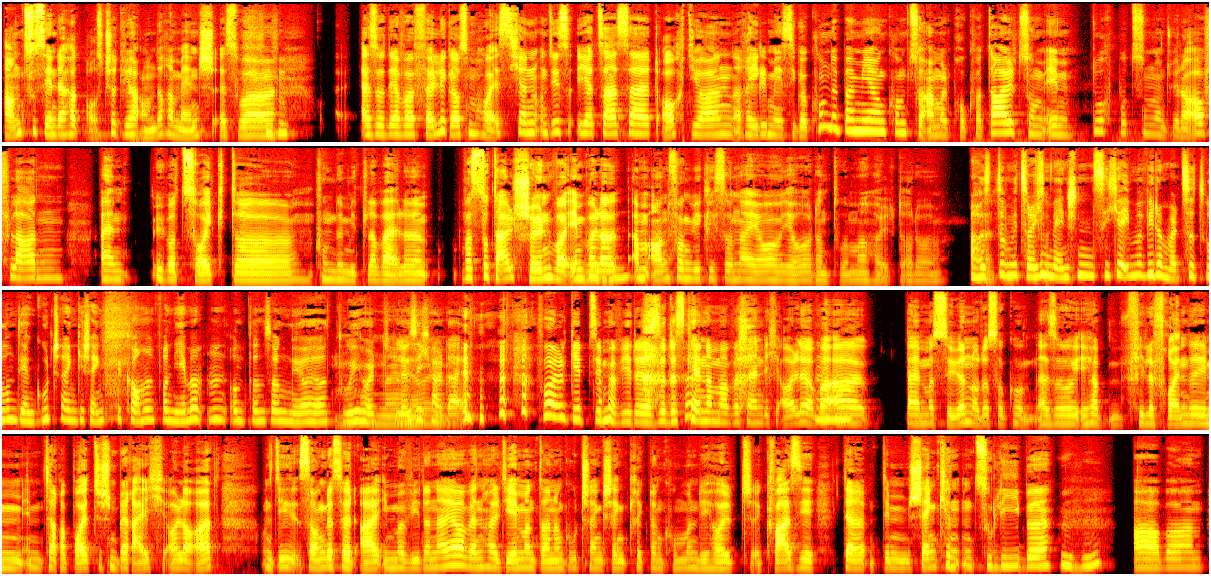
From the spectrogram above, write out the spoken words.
anzusehen. Der hat ausgeschaut wie ein anderer Mensch. Es war Also der war völlig aus dem Häuschen und ist jetzt auch seit acht Jahren regelmäßiger Kunde bei mir und kommt so einmal pro Quartal zum eben Durchputzen und wieder aufladen. Ein überzeugter Kunde mittlerweile, was total schön war, eben weil mhm. er am Anfang wirklich so, na ja, ja, dann tun wir halt oder Hast also, du mit solchen so. Menschen sicher immer wieder mal zu tun, die einen Gutschein geschenkt bekommen von jemandem und dann sagen, ja, ja, tu ich halt, naja, löse ich halt ein. Voll gibt's immer wieder. Also das kennen wir wahrscheinlich alle, aber mhm. Bei Masseuren oder so. Also ich habe viele Freunde im, im therapeutischen Bereich aller Art und die sagen das halt auch immer wieder, naja, wenn halt jemand dann einen Gutschein geschenkt kriegt, dann kommen die halt quasi der, dem Schenkenden zuliebe. Mhm. Aber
